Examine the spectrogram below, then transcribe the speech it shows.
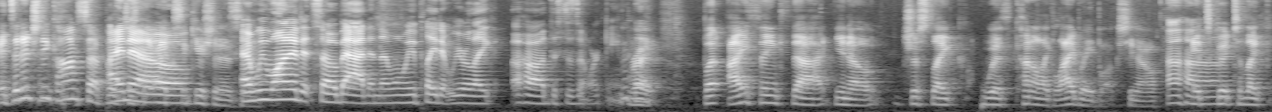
It's an interesting concept, but I know. execution is And we wanted it so bad, and then when we played it, we were like, "Oh, this isn't working." right. But I think that you know, just like with kind of like library books, you know, Uh-huh. it's good to like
